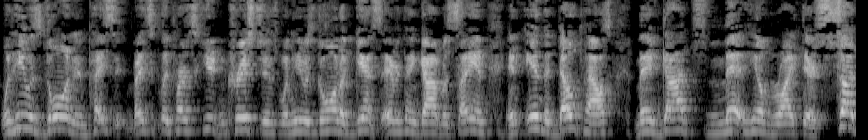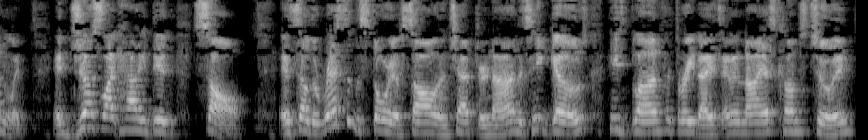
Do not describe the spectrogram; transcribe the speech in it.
when he was going and basically persecuting Christians when he was going against everything God was saying. And in the dope house, man, God met him right there suddenly, and just like how He did Saul. And so the rest of the story of Saul in chapter 9 is he goes, he's blind for three days. Ananias comes to him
